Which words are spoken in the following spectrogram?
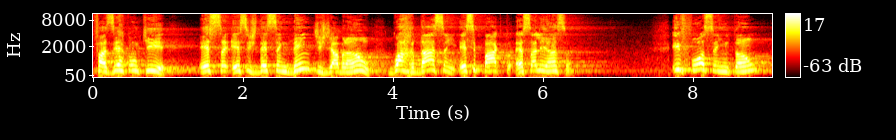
fazer com que esse, esses descendentes de Abraão guardassem esse pacto, essa aliança, e fossem então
